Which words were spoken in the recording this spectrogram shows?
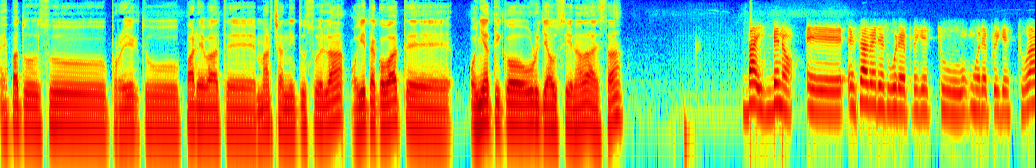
Aipatu duzu proiektu pare bat e, martxan dituzuela, hoietako bat e, oinatiko ur jauziena da, ez da? Bai, beno, e, ez da berez gure proiektu gure proiektua,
